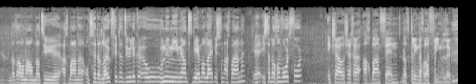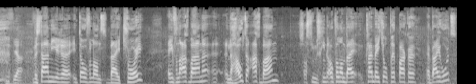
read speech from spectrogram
Ja, en dat allemaal omdat u achtbanen ontzettend leuk vindt natuurlijk. Hoe, hoe noem je iemand die helemaal lijp is van achtbanen? Is daar nog een woord voor? Ik zou zeggen achtbaan-fan. Dat klinkt nog wel vriendelijk. Ja. We staan hier uh, in Toverland bij Troy. Een van de achtbanen. Een houten achtbaan. Zoals die misschien ook wel een bij, klein beetje op pretparken erbij hoort.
